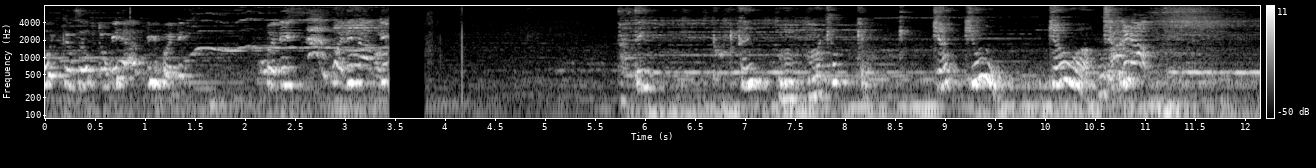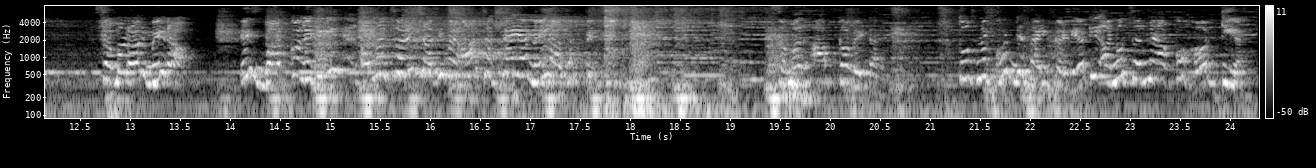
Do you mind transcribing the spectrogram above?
Both deserve to be happy, buddy. Buddy, buddy, आपके दादी टूट गई। मतलब क्या, क्या क्यों? क्या हुआ? झगड़ा। समर और मेरा। इस बात को लेकर कि सर शादी में आ सकते हैं या नहीं आ सकते। समर आपका बेटा है। तो उसने खुद डिसाइड कर लिया कि अनुज सर ने आपको हर्ट किया है।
